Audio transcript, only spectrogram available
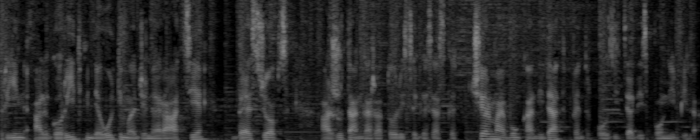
Prin algoritmi de ultimă generație, Best Jobs ajută angajatorii să găsească cel mai bun candidat pentru poziția disponibilă.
